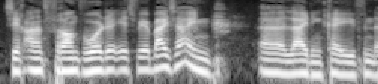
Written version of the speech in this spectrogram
zich aan het verantwoorden is weer bij zijn eh, leidinggevende.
